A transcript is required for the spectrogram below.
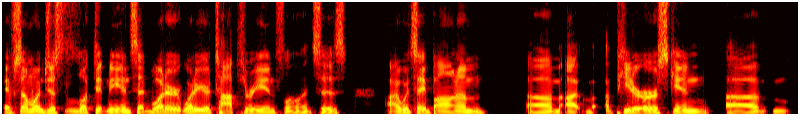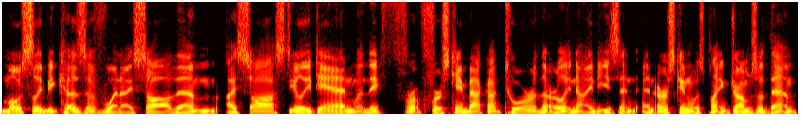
if someone just looked at me and said, "What are what are your top three influences?" I would say Bonham, um, I, uh, Peter Erskine, uh, mostly because of when I saw them. I saw Steely Dan when they f- first came back on tour in the early '90s, and and Erskine was playing drums with them,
